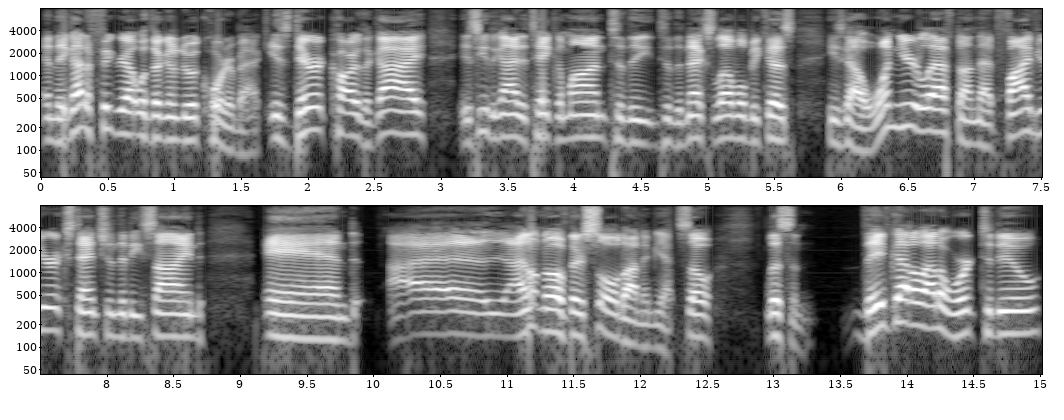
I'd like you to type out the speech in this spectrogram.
and they got to figure out what they're going to do at quarterback. Is Derek Carr the guy? Is he the guy to take them on to the to the next level? Because he's got one year left on that five year extension that he signed, and I I don't know if they're sold on him yet. So listen, they've got a lot of work to do.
